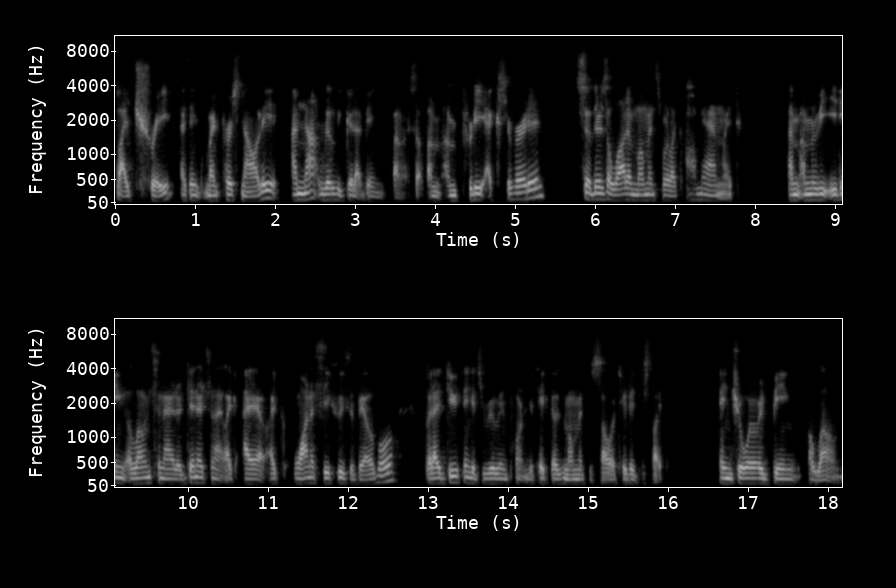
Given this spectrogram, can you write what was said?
by trait i think my personality i'm not really good at being by myself. I'm, I'm pretty extroverted. So there's a lot of moments where like oh man like i'm, I'm gonna be eating alone tonight or dinner tonight. Like i like want to see who's available but i do think it's really important to take those moments of solitude to just like enjoy being alone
